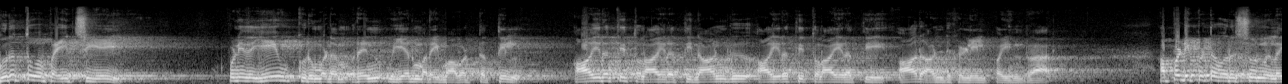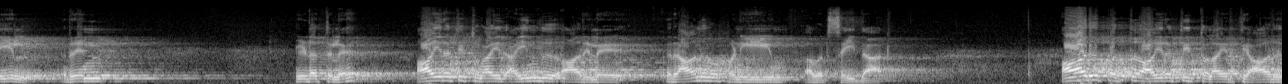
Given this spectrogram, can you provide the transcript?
குருத்துவ பயிற்சியை புனித ஈவ் குருமடம் ரென் உயர்மறை மாவட்டத்தில் ஆயிரத்தி தொள்ளாயிரத்தி நான்கு ஆயிரத்தி தொள்ளாயிரத்தி ஆறு ஆண்டுகளில் பயின்றார். அப்படிப்பட்ட ஒரு சூழ்நிலையில் ரென் இடத்துல ஆயிரத்தி தொள்ளாயிரத்தி ஐந்து ஆறிலே இராணுவ பணியையும் அவர் செய்தார். ஆறு பத்து ஆயிரத்தி தொள்ளாயிரத்தி ஆறு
